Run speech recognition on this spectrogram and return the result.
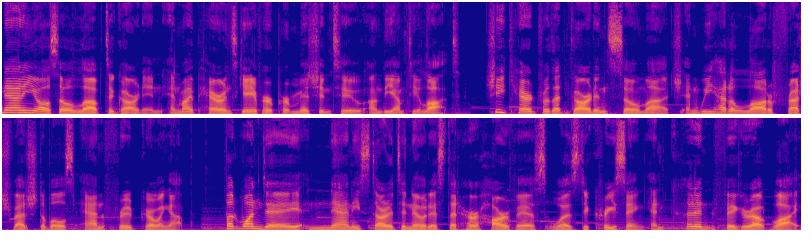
Nanny also loved to garden, and my parents gave her permission to on the empty lot. She cared for that garden so much, and we had a lot of fresh vegetables and fruit growing up. But one day, Nanny started to notice that her harvest was decreasing and couldn't figure out why.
